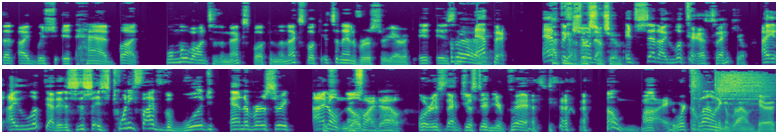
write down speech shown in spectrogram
that I wish it had. But we'll move on to the next book. And the next book, it's an anniversary, Eric. It is an Hooray. Epic, Happy showdown. Jim. It said I looked at it. Thank you. I, I looked at it. Is this is 25 the Wood anniversary? I don't know. You'll find out. Or is that just in your pants? oh my, we're clowning around here.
